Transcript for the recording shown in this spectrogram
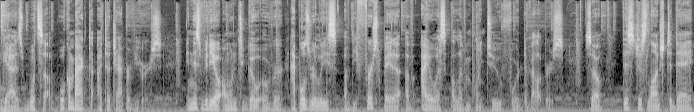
guys, what's up? Welcome back to iTouch App Reviewers. In this video, I wanted to go over Apple's release of the first beta of iOS 11.2 for developers. So this just launched today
